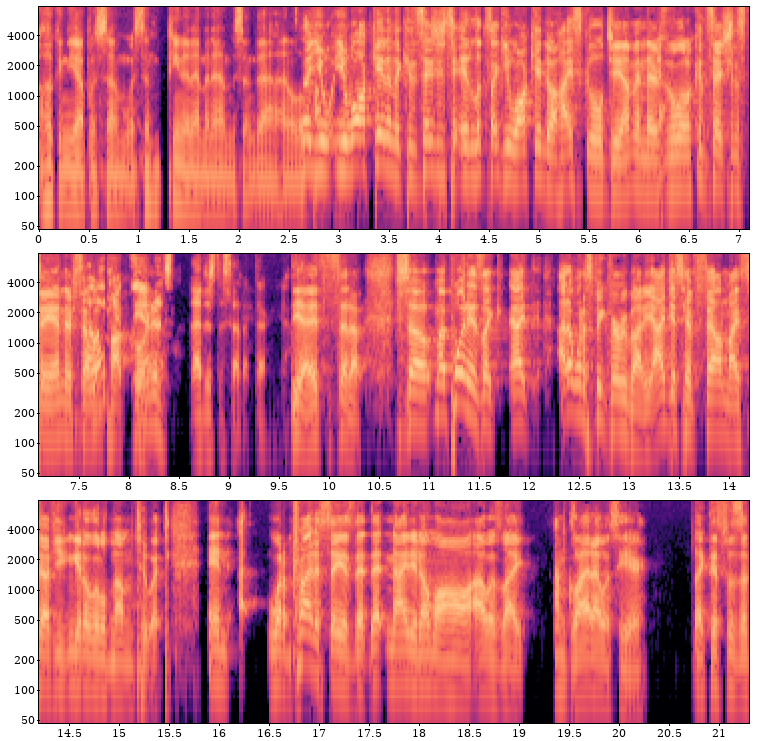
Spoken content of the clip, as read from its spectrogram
hooking you up with some with some peanut M and M's and uh, and a So little. you you walk in and the concession stand, it looks like you walk into a high school gym and there's a little concession stand. They're selling like it. Yeah, popcorn. that's- the setup there. Yeah. Yeah, it's the setup. So my point is like I I don't want to speak for everybody. I just have found myself you can get a little numb to it. And I- what I'm trying to say is that that night in Omaha, I was like, I'm glad I was here. Like this was a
